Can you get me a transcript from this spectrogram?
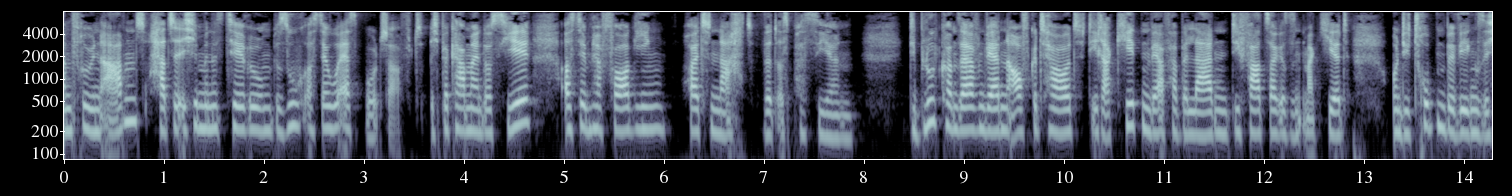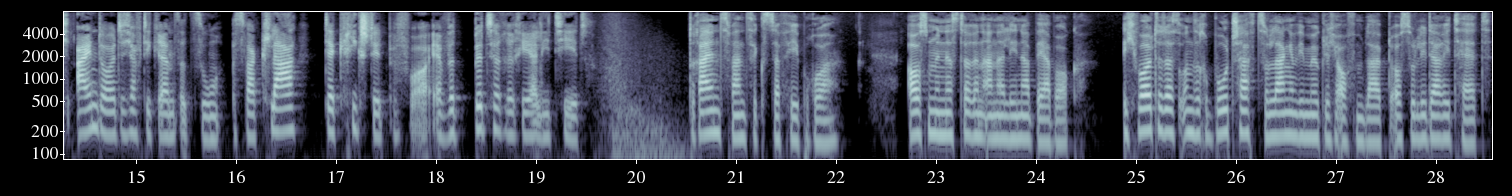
Am frühen Abend hatte ich im Ministerium Besuch aus der US-Botschaft. Ich bekam ein Dossier, aus dem hervorging, heute Nacht wird es passieren. Die Blutkonserven werden aufgetaut, die Raketenwerfer beladen, die Fahrzeuge sind markiert und die Truppen bewegen sich eindeutig auf die Grenze zu. Es war klar, der Krieg steht bevor. Er wird bittere Realität. 23. Februar. Außenministerin Annalena Baerbock. Ich wollte, dass unsere Botschaft so lange wie möglich offen bleibt, aus Solidarität.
